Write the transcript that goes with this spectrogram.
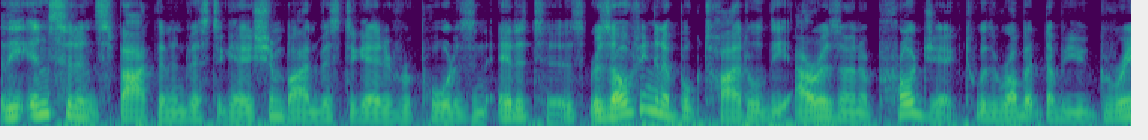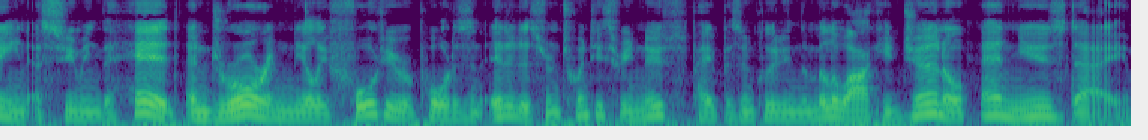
The incident sparked an investigation by investigative reporters and editors, resulting in a book titled The Arizona Project, with Robert W. Greene assuming the head and drawing nearly 40 reporters and editors from 23 newspapers, including the Milwaukee Journal and Newsday.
